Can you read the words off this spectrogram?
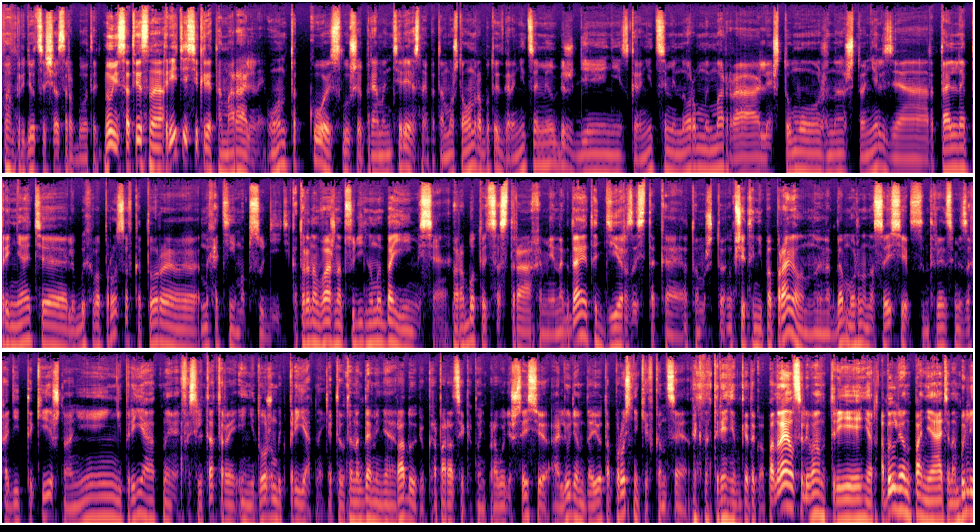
Вам придется сейчас работать. Ну и, соответственно, третий секрет аморальный. Он такой, слушай, прям интересный, потому что он работает с границами убеждений, с границами нормы морали, что можно, что нельзя. Тотальное принятие любых вопросов, которые мы хотим обсудить, которые нам важно обсудить, но мы боимся. Поработать со страхами. Иногда это дерзость такая о том, что вообще это не по правилам, но иногда можно на сессии с интервенциями заходить такие, что они неприятные. Фасилитаторы и не должен быть приятный приятный. Это вот иногда меня радует, в корпорации какой-нибудь проводишь сессию, а людям дает опросники в конце, как на тренинге такой, понравился ли вам тренер, а был ли он понятен, а были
